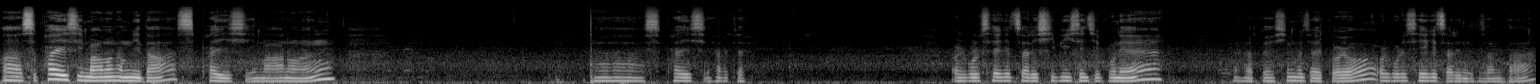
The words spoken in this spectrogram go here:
아, 스파이시 만원 합니다. 스파이시 만원. 아, 스파이시 이렇게 얼굴 3개짜리 12cm 분에 이렇게 심어져 있고요. 얼굴이 3개짜리입니다. 전부 다.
